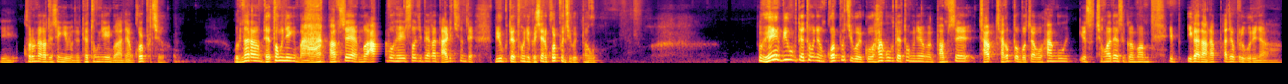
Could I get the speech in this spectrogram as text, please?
이 코로나 같은 생기면 대통령이 뭐 하냐면 골프 쳐. 우리나라는 대통령이 막 밤새 뭐 안보회의 소집해가 난리 치는데 미국 대통령이 그 시간에 골프 치고 있다고. 왜 미국 대통령은 골프 치고 있고 한국 대통령은 밤새 자, 작업도 못 자고 한국에서 청와대에서 그만 이가 하나 빠져버리고 그러냐.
